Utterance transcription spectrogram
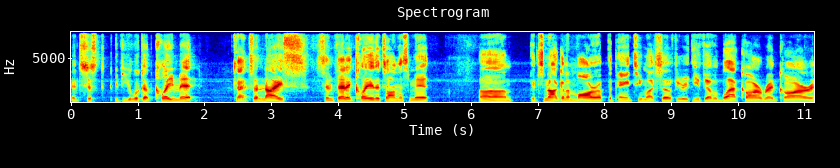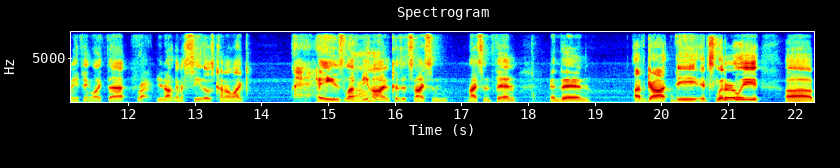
It's just if you look up clay mitt, Okay. it's a nice synthetic clay that's on this mitt. Um, it's not going to mar up the paint too much. So if you're if you have a black car, red car, or anything like that, Right. you're not going to see those kind of like haze left Uh-huh. behind because it's nice and nice and thin. And then I've got the it's literally uh,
